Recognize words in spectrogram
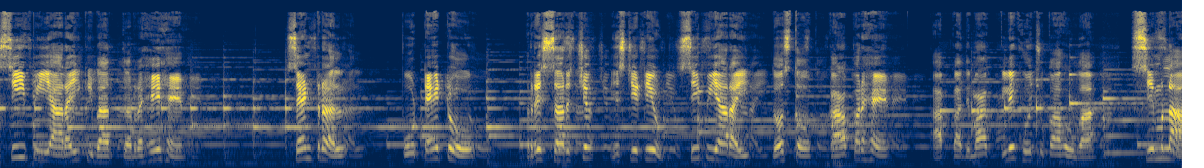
सीपीआरआई की बात कर रहे हैं। सेंट्रल पोटैटो रिसर्च इंस्टीट्यूट सी दोस्तों, कहाँ पर है? आपका दिमाग क्लिक हो चुका होगा। शिमला,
